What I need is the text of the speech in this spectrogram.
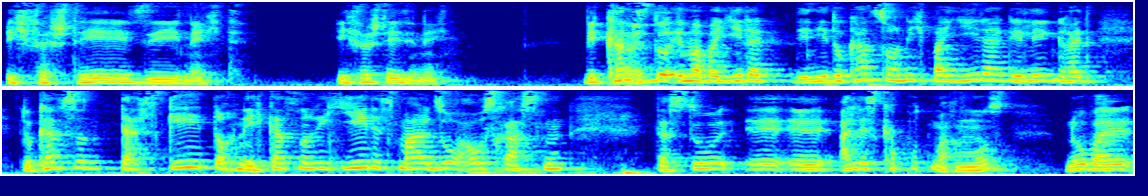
Ich verstehe sie nicht. Ich verstehe sie nicht. Wie kannst Nein. du immer bei jeder, du kannst doch nicht bei jeder Gelegenheit, du kannst, doch- das geht doch nicht, kannst doch nicht jedes Mal so ausrasten, dass du äh, äh, alles kaputt machen musst, nur weil,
